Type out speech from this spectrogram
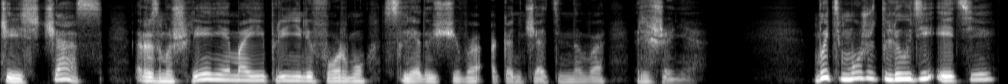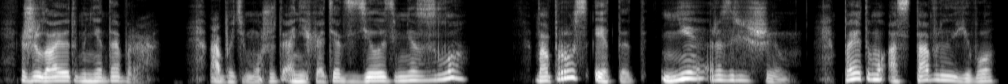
Через час размышления мои приняли форму следующего окончательного решения. Быть может, люди эти желают мне добра, а, быть может, они хотят сделать мне зло. Вопрос этот неразрешим, поэтому оставлю его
